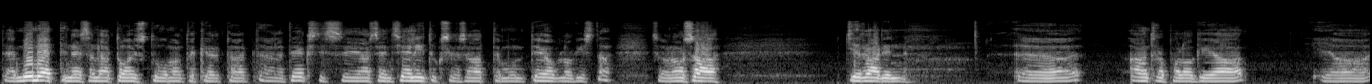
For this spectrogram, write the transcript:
Tämä mimettinen sana toistuu monta kertaa täällä tekstissä ja sen selityksen saatte mun teoblogista. Se on osa Girardin ö, antropologiaa ja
